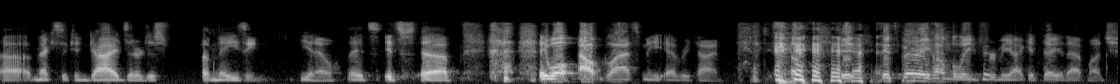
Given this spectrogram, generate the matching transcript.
uh, Mexican guides that are just amazing you know, it's it's uh, they will outglass me every time. it, it's very humbling for me, I can tell you that much.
